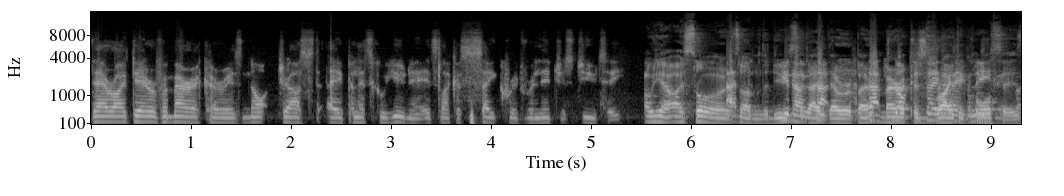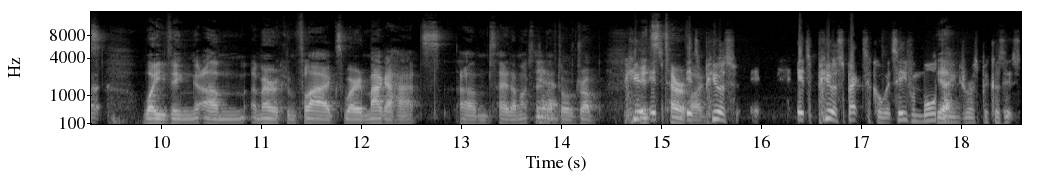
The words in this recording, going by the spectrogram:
their idea of America is not just a political unit; it's like a sacred religious duty. Oh yeah, I saw it And, on the news you know, today. that- there were to Americans say that they riding believe it, horses, waving um, American flags, wearing MAGA hats, um, saying how much they Yeah. love Donald Trump. Pu- It's terrifying. It's pure. It's pure spectacle. It's even more Yeah. dangerous because it's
